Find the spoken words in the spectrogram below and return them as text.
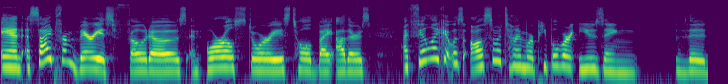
And aside from various photos and oral stories told by others, I feel like it was also a time where people weren't using the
